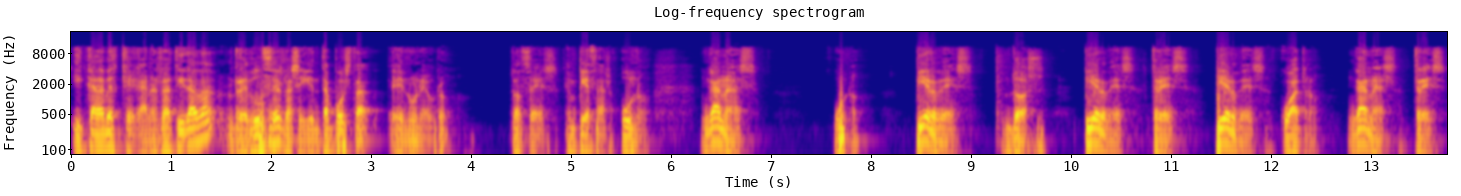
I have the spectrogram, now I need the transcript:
Y cada vez que ganas la tirada, reduces la siguiente apuesta en un euro. Entonces, empiezas, uno, ganas, uno Pierdes 2, pierdes 3, pierdes 4, ganas 3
